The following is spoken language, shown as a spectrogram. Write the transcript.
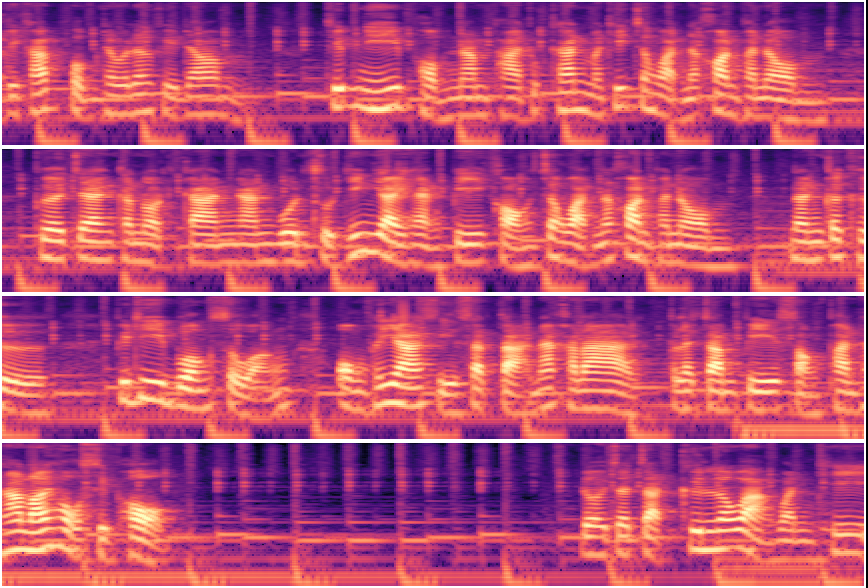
วัสดีครับ ผมเทวเดอร์ฟรีดอมทริปนี้ผมนำพาทุกท่านมาที่จังหวัดนครพนม เพื่อแจ้งกำหนดการงานบุญสุดยิ่งใหญ่แห่งปีของจังหวัดนครพนม นั่นก็คือ พิธีบวงสรวง องค์พญาศรีสัตตนาคราช ประจำปี 2566 โดยจะจัดขึ้นระหว่างวันที่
